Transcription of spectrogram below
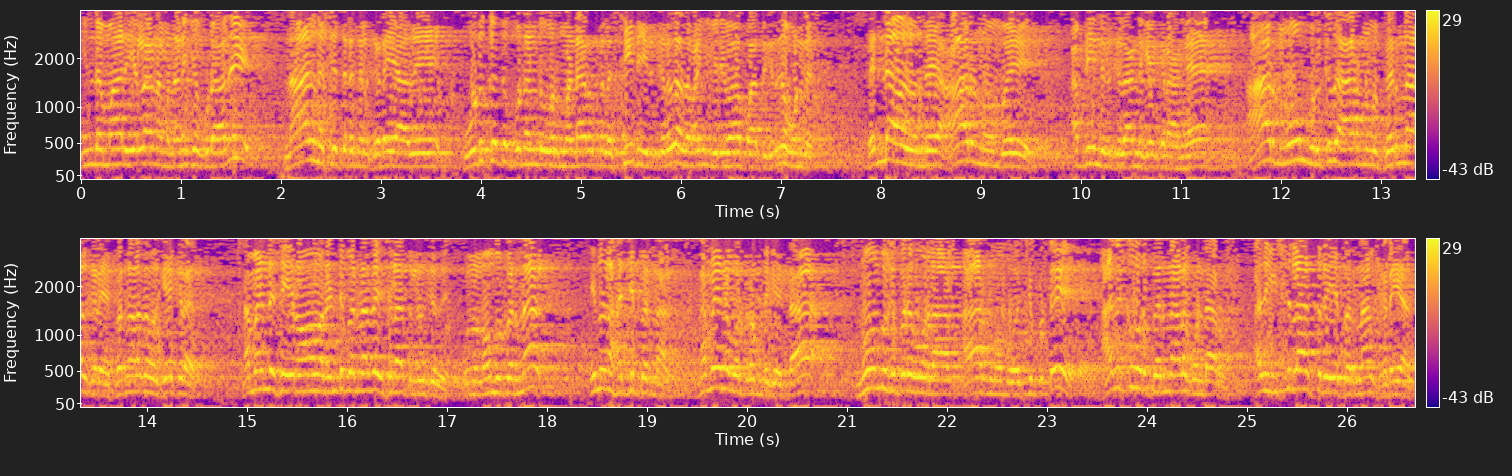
இந்த மாதிரி எல்லாம் நம்ம நினைக்க கூடாது. நாலு நட்சத்திரங்கள் கிடையாது. ஒடுக்கத்து புதன் ஒரு மணி நேரத்தில் சீடி இருக்கிறது. அதை வாங்கி விரிவாக பாத்துக்கிறீங்க ஒன்று ரெண்டாவது வந்து ஆறு நோன்பு அப்படின்னு இருக்குதான்னு கேட்கிறாங்க ஆறு நோன்பு இருக்குது ஆறு நோன்பு பெருநாள் கிடையாது. பெருநாள் தான் அவர் கேட்கிறாரு நம்ம என்ன செய்யறோம்? ரெண்டு பெருநாள் தான் இஸ்லாத்தில் இருக்குது. ஒன்னு நோன்பு பெருநாள் இன்னொன்னு ஹஜ்ஜி பெருநாள். நம்ம என்ன பண்றோம்னு கேட்டா நோன்புக்கு பிறகு ஒரு நாள் ஆறு நோன்பு வச்சுப்பட்டு அதுக்கு ஒரு பெருநாளை கொண்டாடுறோம். அது இஸ்லாத்துடைய பெருநாள் கிடையாது.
